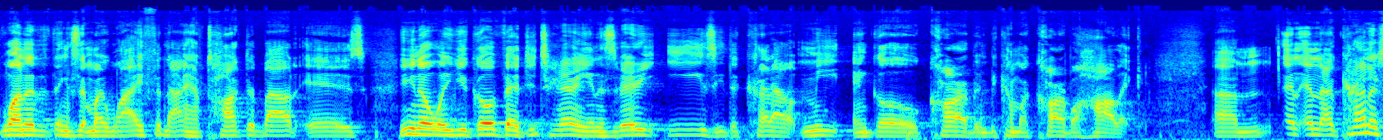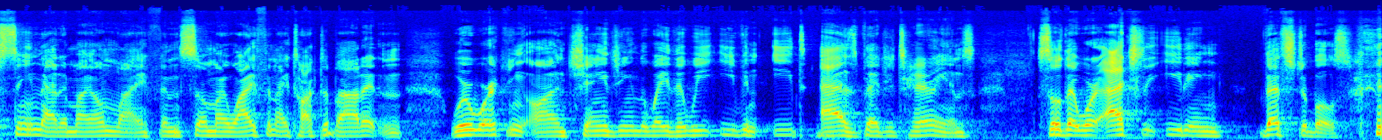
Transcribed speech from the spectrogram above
one of the things that my wife and I have talked about is, you know, when you go vegetarian, it's very easy to cut out meat and go carb and become a carbaholic. Um, and, and I've kind of seen that in my own life. And so my wife and I talked about it, and we're working on changing the way that we even eat as vegetarians so that we're actually eating vegetables.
